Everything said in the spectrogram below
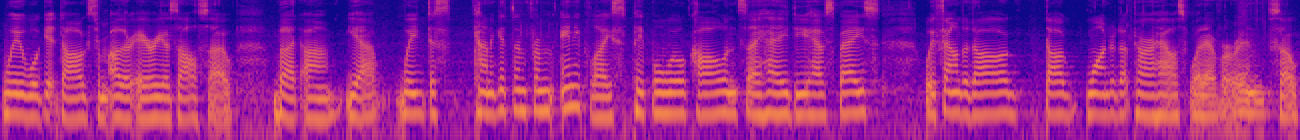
We will get dogs from other areas also. But um, yeah, we just kind of get them from any place. People will call and say, hey, do you have space? We found a dog dog wandered up to our house, whatever. And so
